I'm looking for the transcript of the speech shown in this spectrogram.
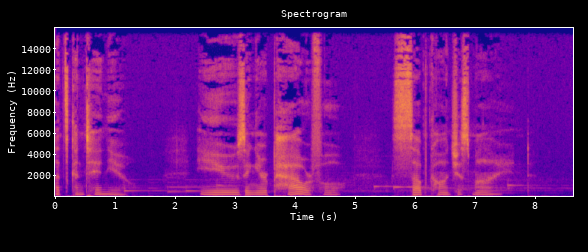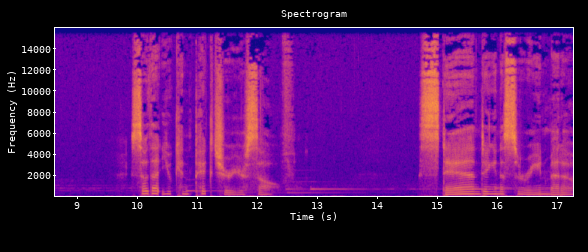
Let's continue using your powerful subconscious mind so that you can picture yourself standing in a serene meadow.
